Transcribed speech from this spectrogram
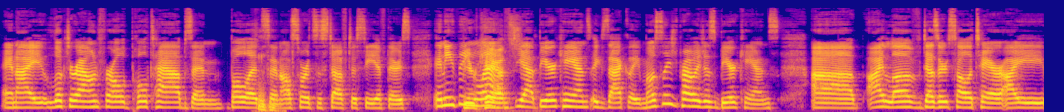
And I looked around for old pull tabs and bullets and all sorts of stuff to see if there's anything Beer left. cans. Yeah, beer cans, exactly. Mostly probably just beer cans. Uh, I love Desert Solitaire. I,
